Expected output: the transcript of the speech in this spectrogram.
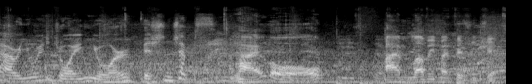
how are you enjoying your fish and chips? Hello. I'm loving my fish and chips.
